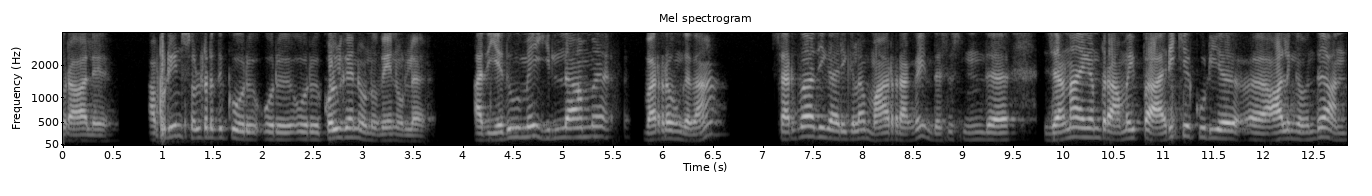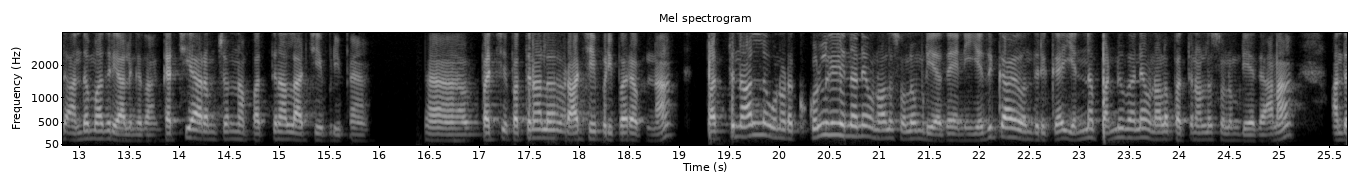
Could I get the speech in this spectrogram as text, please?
ஒரு ஆளு அப்படின்னு சொல்றதுக்கு ஒரு ஒரு ஒரு கொள்கைன்னு ஒண்ணு வேணும்ல. அது எதுவுமே இல்லாம வர்றவங்க தான் சர்வாதிகாரிகளா மாறுறாங்க. இந்த இந்த ஜனநாயகம்ன்ற அமைப்பை அரிக்கக்கூடிய அஹ், ஆளுங்க வந்து அந்த அந்த மாதிரி ஆளுங்க தான். கட்சி ஆரம்பிச்சோன்னு நான் பத்து நாள் ஆட்சியை பிடிப்பேன். ஆஹ் பச்சு பத்து நாள் ஆட்சியை பிடிப்பாரு அப்படின்னா பத்து நாள்ல உன்னோட கொள்கை என்னன்னே உன்னால சொல்ல முடியாதே. நீ எதுக்காக வந்திருக்க? என்ன பண்ணுவேன்னே உன்னால பத்து நாள்ல சொல்ல முடியாது. ஆனா அந்த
